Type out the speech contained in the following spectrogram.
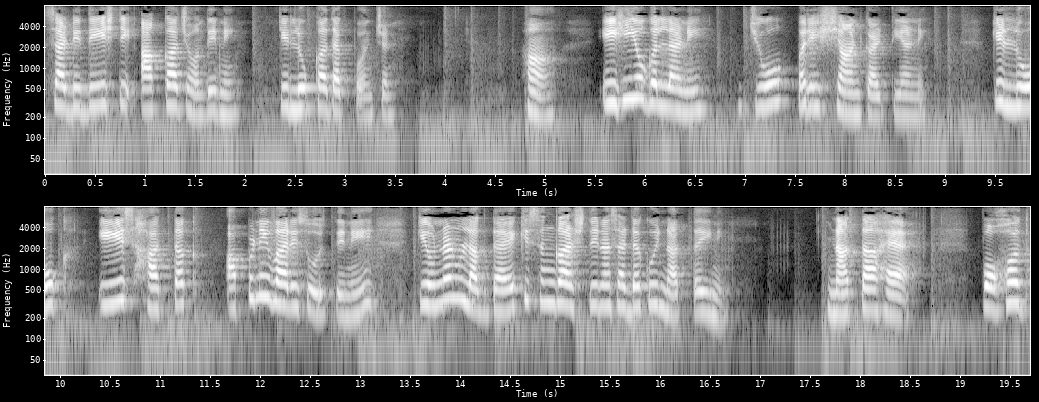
ਸਾਡੇ ਦੇਸ਼ ਦੇ ਆਕਾ ਚਾਹੁੰਦੇ ਨੇ ਕਿ ਲੋਕਾਂ ਤੱਕ ਪਹੁੰਚਣ। ਹਾਂ, ਇਹੀ ਉਹ ਗੱਲਾਂ ਨੇ ਜੋ ਪਰੇਸ਼ਾਨ ਕਰਦੀਆਂ ਨੇ ਕਿ ਲੋਕ ਇਸ ਹੱਦ ਤੱਕ ਆਪਣੇ ਬਾਰੇ ਸੋਚਦੇ ਨੇ ਕਿ ਉਹਨਾਂ ਨੂੰ ਲੱਗਦਾ ਹੈ ਕਿ ਸੰਘਰਸ਼ ਦੇ ਨਾਲ ਸਾਡਾ ਕੋਈ ਨਾਤਾ ਹੀ ਨਹੀਂ। ਨਾਤਾ ਹੈ, ਬਹੁਤ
